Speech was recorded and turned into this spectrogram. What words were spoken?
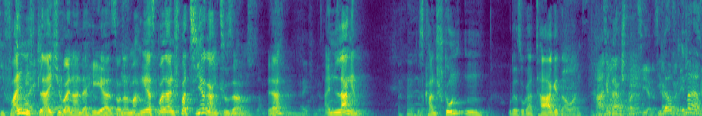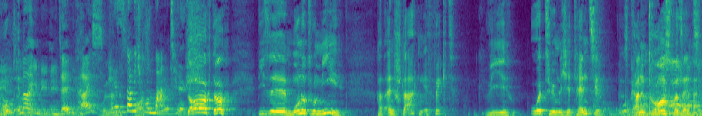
Die fallen nicht gleich übereinander her, sondern machen erstmal einen Spaziergang zusammen. Ja? Einen langen. Das kann Stunden oder sogar Tage dauern. Tagelang spazieren. Die laufen immer herum, immer im, im selben Kreis? Das ist doch nicht romantisch. Doch, doch. Diese Monotonie hat einen starken Effekt. Wie urtümliche Tänze. Das kann in Trance versetzen.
